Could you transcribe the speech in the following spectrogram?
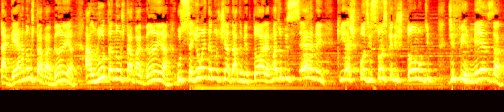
a guerra não estava ganha, a luta não estava ganha, o Senhor ainda não tinha dado vitória, mas observem que as posições que eles tomam de, de firmeza,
